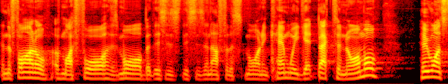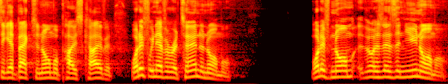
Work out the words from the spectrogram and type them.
And the final of my four, there's more, but this is, this is enough for this morning. Can we get back to normal? Who wants to get back to normal post COVID? What if we never return to normal? What if norm, there's a new normal?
